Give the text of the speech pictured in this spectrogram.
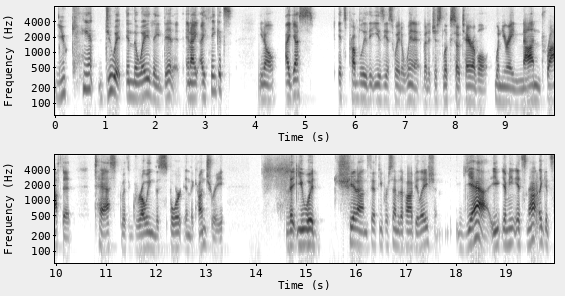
You can't do it in the way they did it. And I, I think it's, you know, I guess it's probably the easiest way to win it, but it just looks so terrible when you're a non-profit tasked with growing the sport in the country that you would shit on 50% of the population. Yeah, you, I mean it's not like it's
